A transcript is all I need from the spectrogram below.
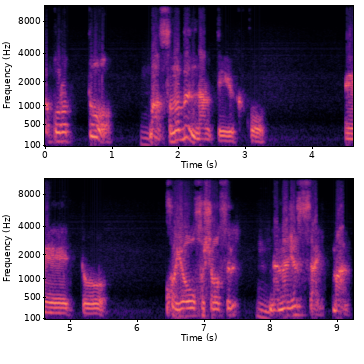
ところと、うん。まあ、その分なんていうか、こう、えーっと、雇用を保障する。うん、70歳、まあ、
